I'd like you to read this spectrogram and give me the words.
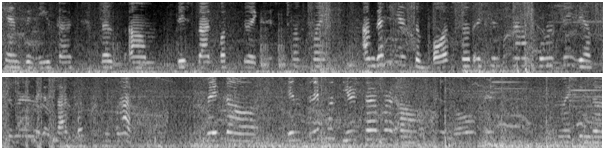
can't believe that that um these lag bots still exist at some point. I'm guessing it's the bots that exist now currently. They have to implemented like a lag bot system. Like uh in an tier server, uh I don't know, in, like in the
